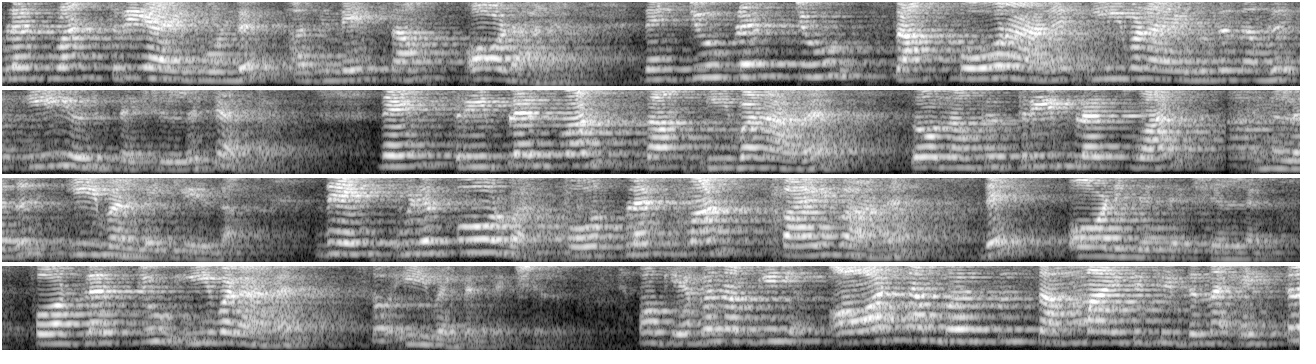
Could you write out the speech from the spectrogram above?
plus one three ആയതുകൊണ്ട് അതിന്റെ സം ഓഡാണ് then two plus two sum four ആണ്. ഈവൺ ആയതുകൊണ്ട് നമ്മൾ ഈ ഒരു സെക്ഷനിൽ ചേർക്കണം. Then three plus one sum even ആണ്. സോ നമുക്ക് ത്രീ പ്ലസ് വൺ എന്നുള്ളത് ഈ വണ്ണിലേക്ക് എഴുതാം. ദെൻ ഇവിടെ four one four plus one five ആണ്. ദെൻ ഓഡിന്റെ സെക്ഷനിൽ ഫോർ പ്ലസ് ടു ഈവൺ ആണ്. സോ ഈവന്റെ സെക്ഷനിൽ ഓക്കെ അപ്പൊ നമുക്ക് ഇനി ഓഡ് നമ്പേഴ്സ് സം ആയിട്ട് കിട്ടുന്ന എത്ര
